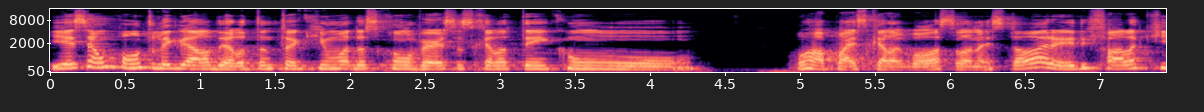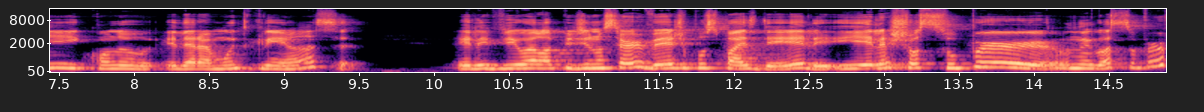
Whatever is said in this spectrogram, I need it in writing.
E esse é um ponto legal dela, tanto é que uma das conversas que ela tem com o rapaz que ela gosta lá na história, ele fala que quando ele era muito criança, ele viu ela pedindo cerveja pros pais dele e ele achou super, um negócio super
